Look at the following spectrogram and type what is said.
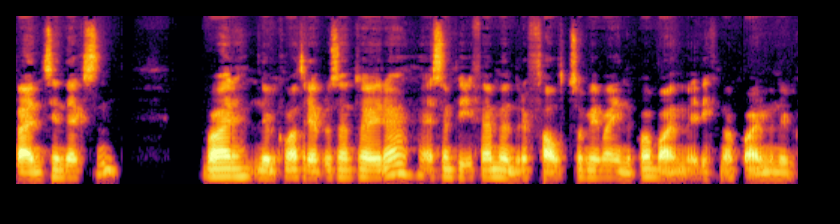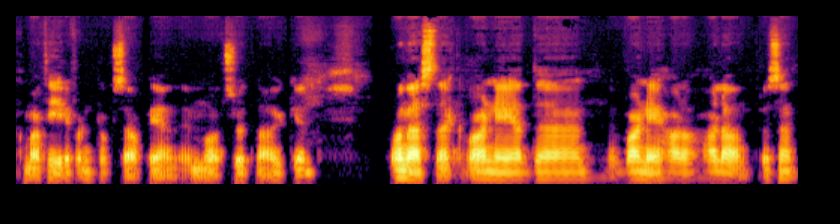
Verdensindeksen var 0,3% høyere. SMP 500 falt, som vi var inne på, riktignok bare med 0,4, for den tok seg opp igjen mot slutten av uken og Nasdaq var ned, eh, var ned halvannen prosent.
